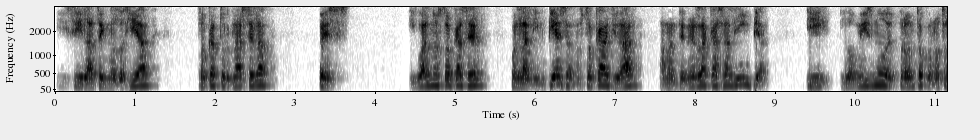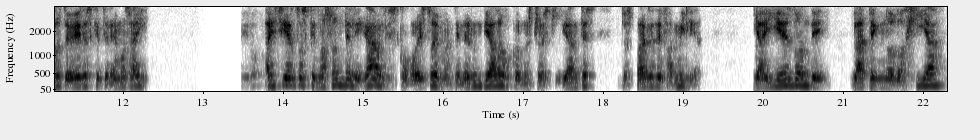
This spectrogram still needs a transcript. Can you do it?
Y si la tecnología toca turnársela, pues igual nos toca hacer con la limpieza, nos toca ayudar a mantener la casa limpia, y lo mismo de pronto con otros deberes que tenemos ahí. Pero hay ciertos que no son delegables, como esto de mantener un diálogo con nuestros estudiantes los padres de familia. Y ahí es donde la tecnología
